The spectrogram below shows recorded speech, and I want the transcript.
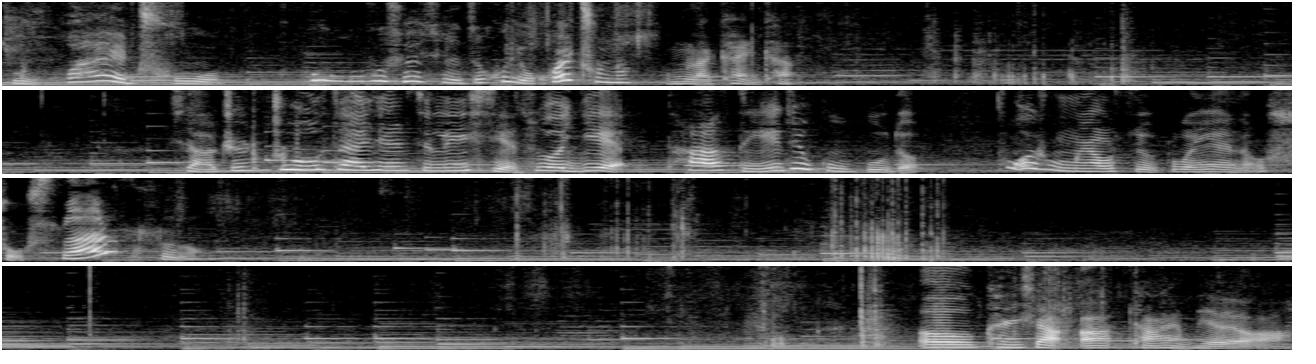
有坏处。为什么不学写字会有坏处呢？我们来看一看。小珍珠在院子里写作业，她嘀嘀咕咕的。为什么要写作业呢？手酸死了。哦，看一下啊，他还没有啊，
